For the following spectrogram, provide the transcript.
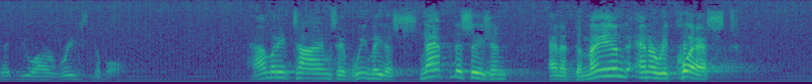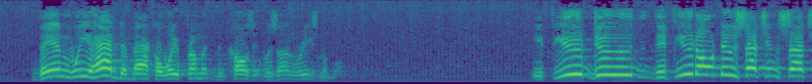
that you are reasonable. How many times have we made a snap decision and a demand and a request then we had to back away from it because it was unreasonable. If you do, if you don't do such and such,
